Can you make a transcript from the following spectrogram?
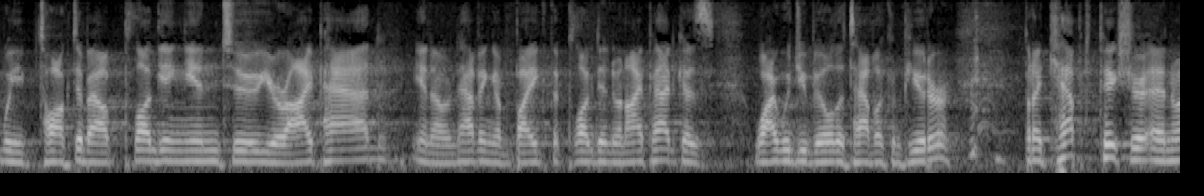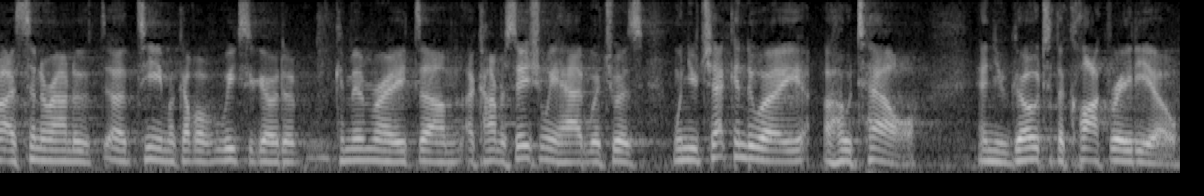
We talked about plugging into your iPad, you know, having a bike that plugged into an iPad, because why would you build a tablet computer? But I kept picture, and I sent around to a team a couple of weeks ago to commemorate um, a conversation we had, which was when you check into a, a hotel and you go to the clock radio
